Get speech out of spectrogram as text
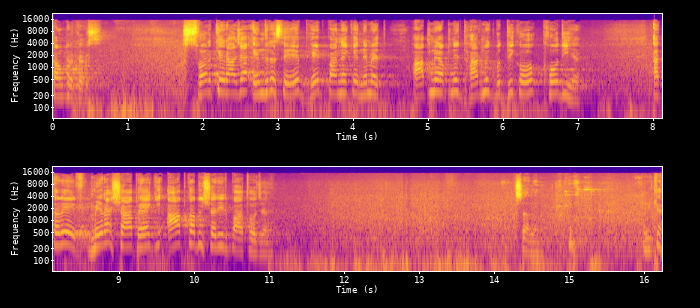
काउंटर कर्स स्वर के राजा इंद्र से भेंट पाने के निमित्त आपने अपनी धार्मिक बुद्धि को खो दी है। अतवेव मेरा शाप है कि आपका भी शरीर पात हो जाए। चलो। ठीक है।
